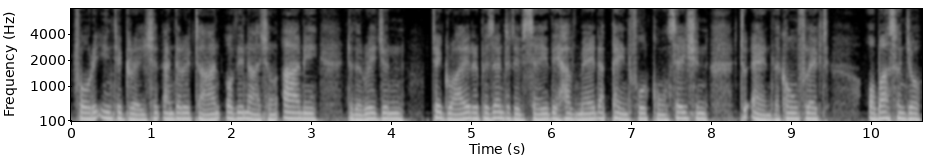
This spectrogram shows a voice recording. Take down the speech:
for reintegration and the return of the National Army to the region. Tigray representatives say they have made a painful concession to end the conflict. Obasanjo,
